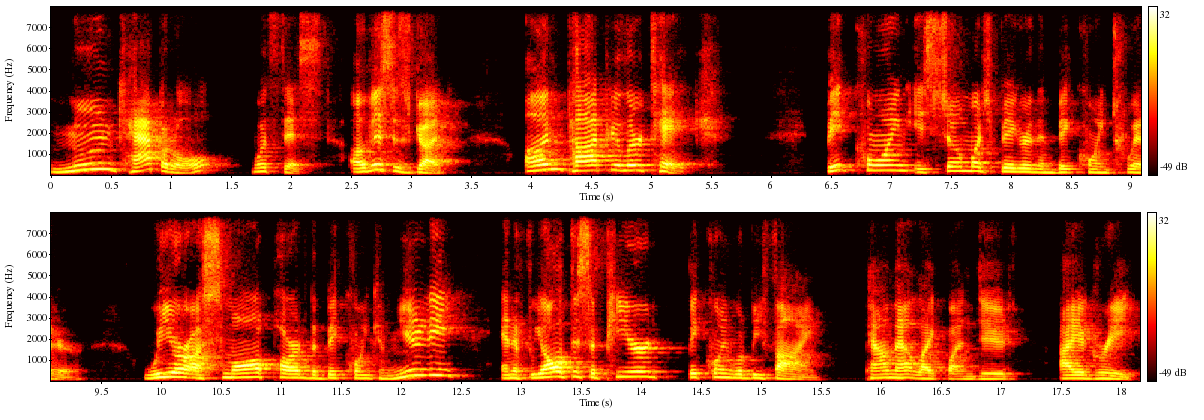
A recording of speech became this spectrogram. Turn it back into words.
Moon Capital, what's this? Oh, this is good. Unpopular take. Bitcoin is so much bigger than Bitcoin Twitter. We are a small part of the Bitcoin community. And if we all disappeared, Bitcoin would be fine. Pound that like button, dude. I agree.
